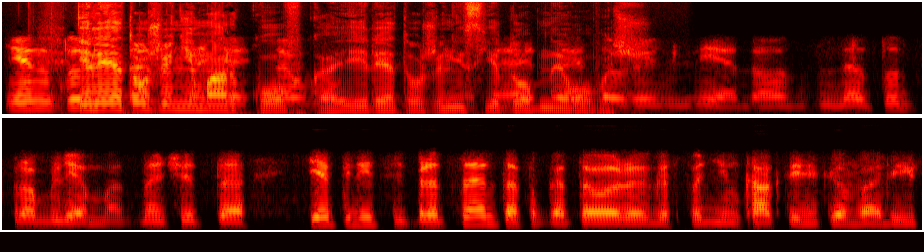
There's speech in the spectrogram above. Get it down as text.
Не, ну, Или это уже не морковка, того- или это уже несъедобный Это- это овощ? уже- Нет, но, но тут проблема. Значит, э, те 30%, о которых господин Кактин говорит,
